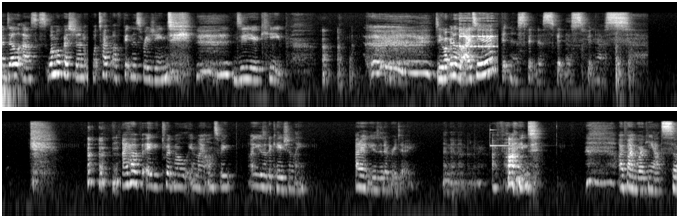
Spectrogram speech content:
Adele asks, one more question. What type of fitness regime do you, do you keep? do you want me to lie to you? Fitness, fitness, fitness, fitness. I have a treadmill in my ensuite. I use it occasionally. I don't use it every day. No, no, no, no, no. I find... I find working out so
